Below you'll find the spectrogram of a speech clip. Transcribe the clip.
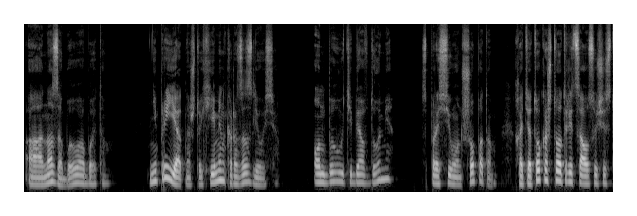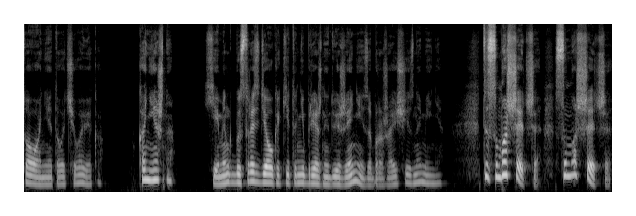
а она забыла об этом. Неприятно, что Хеминг разозлился. «Он был у тебя в доме?» — спросил он шепотом, хотя только что отрицал существование этого человека. «Конечно». Хеминг быстро сделал какие-то небрежные движения, изображающие знамения. «Ты сумасшедшая! Сумасшедшая!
